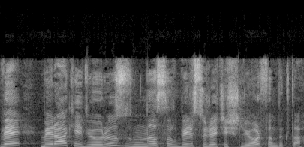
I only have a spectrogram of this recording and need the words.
Ve merak ediyoruz nasıl bir süreç işliyor fındıkta?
